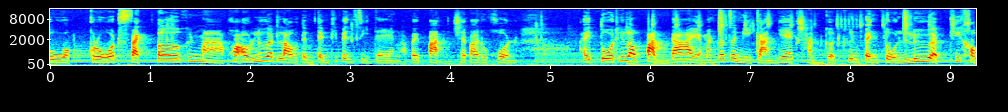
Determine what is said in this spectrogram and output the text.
ตัว growth factor ขึ้นมา เพราะเอาเลือดเราเต็มๆ ที่เป็นสีแดงอะไปปั่นใช่ป่ะทุกคน ไอตัวที่เราปั่นได้อะมันก็จะมีการแยกชั้นเกิดขึ้นเป็นตัวเลือดที่เขา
